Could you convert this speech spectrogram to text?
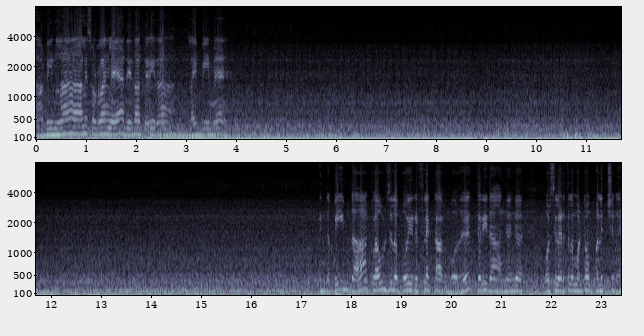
அப்படின்லாம் ஆளு சொல்றாங்களே அதுதான் தெரியுதா? லைட் பீமு இந்த பீம் தான் கிளவுட்ஸில் போய் ரிஃப்ளெக்ட் ஆகும்போது தெரியுதா? அங்கங்கே ஒரு சில இடத்துல மட்டும் பளிச்சுன்னு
